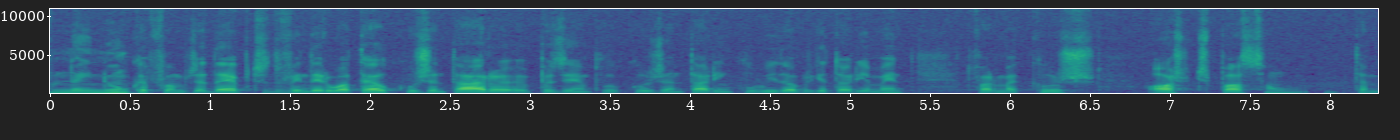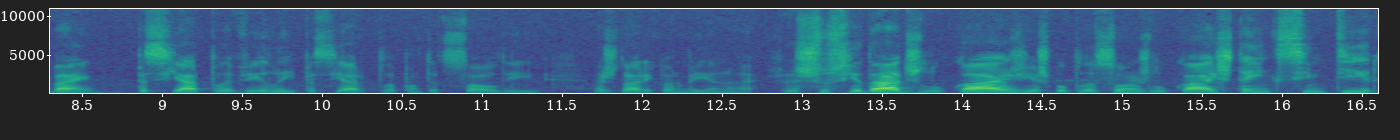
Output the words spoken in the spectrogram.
nem nunca fomos adeptos de vender o hotel com o jantar, por exemplo, com o jantar incluído obrigatoriamente, de forma que os hóspedes possam também passear pela vila e passear pela Ponta de Sol e ajudar a economia. É? As sociedades locais e as populações locais têm que sentir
